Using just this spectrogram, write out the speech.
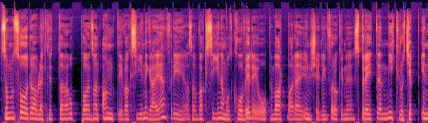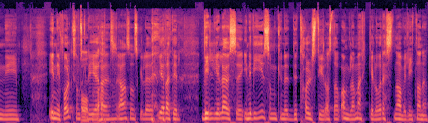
Som så da ble knytta opp på en sånn antivaksinegreie. fordi altså, vaksiner mot covid er jo åpenbart bare en unnskyldning for å kunne sprøyte en mikrochip inn i, inn i folk, som skulle, gjøre, ja, som skulle gjøre dem til viljeløse individ som kunne detaljstyres av Angela Merkel og resten av elitene.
